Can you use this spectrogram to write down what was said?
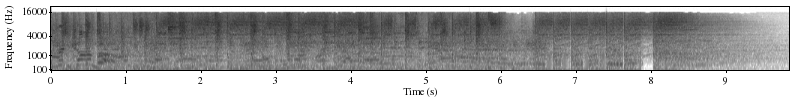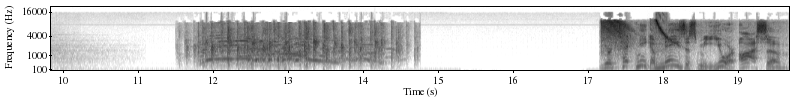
100 combo. Your technique amazes me. You're awesome.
